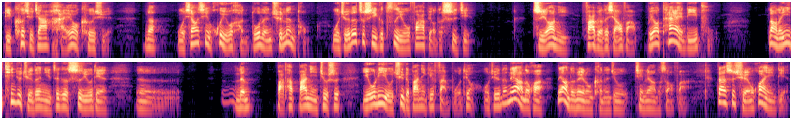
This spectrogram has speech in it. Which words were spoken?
比科学家还要科学，那我相信会有很多人去认同。我觉得这是一个自由发表的世界，只要你发表的想法不要太离谱，让人一听就觉得你这个是有点，呃，能把它把你就是有理有据的把你给反驳掉。我觉得那样的话，那样的内容可能就尽量的少发。但是玄幻一点，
